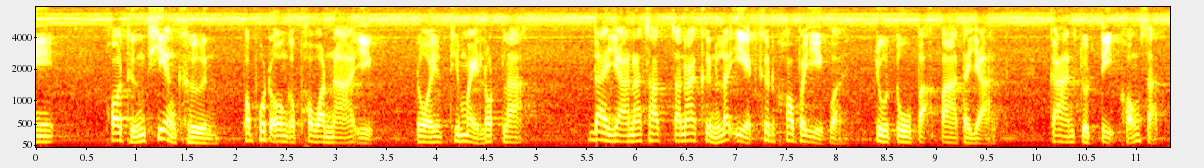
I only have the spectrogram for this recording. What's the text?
นี้ พอถึงเที่ยงคืน พระพุทธองค์กับภาวนาอีก โดยที่ไม่ลดละ ได้ญาณทัศนะขึ้นละเอียดขึ้นเข้าไปอีกว่า จูตูปะปาตยาน การจุติของสัตว์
